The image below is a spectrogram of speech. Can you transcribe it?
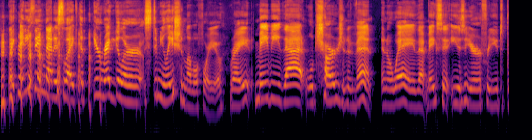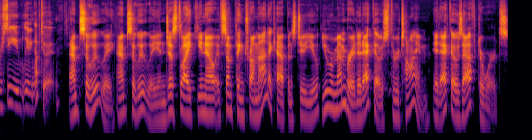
Like anything that is like an irregular stimulation level for you, right? Maybe that will charge an event in a way that makes it easier for you to perceive leading up to it. Absolutely. Absolutely. And just like, you know, if something traumatic happens to you, you remember it. It echoes through time, it echoes afterwards.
